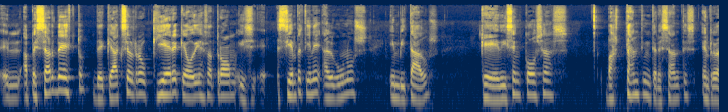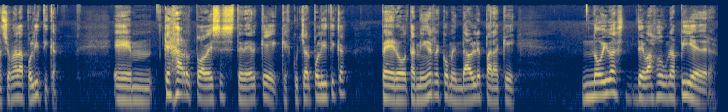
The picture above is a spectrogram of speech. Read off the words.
el- a pesar de esto, de que Axel Rowe quiere que odies a Trump y eh, siempre tiene algunos invitados que dicen cosas bastante interesantes en relación a la política. Eh, que es harto a veces tener que, que escuchar política, pero también es recomendable para que no vivas debajo de una piedra.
